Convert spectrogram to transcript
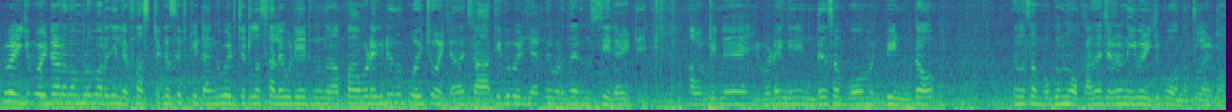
ഈ വഴിക്ക് പോയിട്ടാണ് നമ്മൾ പറഞ്ഞില്ലേ ഫസ്റ്റ് ഒക്കെ സേഫ്റ്റി ടാങ്ക് മേടിച്ചിട്ടുള്ള സ്ഥലം എവിടെയായിരുന്നു അപ്പോൾ അവിടെ കൂടി ഒന്ന് പോയി ചോദിക്കാം. അതായത് ആദ്യമൊക്കെ മേടിച്ചായിരുന്നു ഇവിടെ നിന്നായിരുന്നു സ്ഥിരമായിട്ട് അപ്പം പിന്നെ ഇവിടെ ഇങ്ങനെ ഉണ്ട് സംഭവം. ഇപ്പൊ ഉണ്ടോ എന്നുള്ള സംഭവം ഒന്ന് നോക്കാന്ന് വെച്ചിട്ടാണ് ഈ വഴിക്ക് പോന്നിട്ടുള്ളത് കേട്ടോ.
